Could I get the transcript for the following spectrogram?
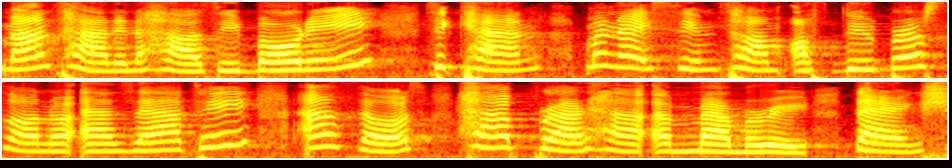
maintaining a healthy body. Second, manage symptoms of depression or anxiety. And third, help brain health and memory. Thank you.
